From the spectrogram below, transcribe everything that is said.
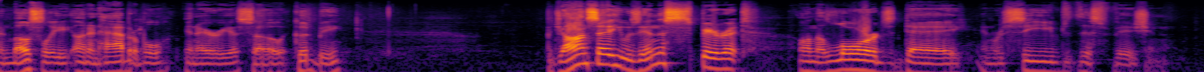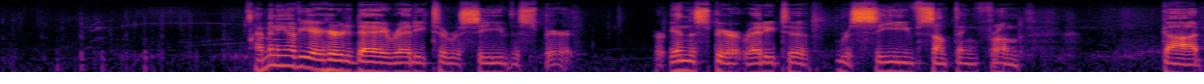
and mostly uninhabitable in areas, so it could be. But John said he was in the Spirit on the Lord's day and received this vision. How many of you are here today ready to receive the Spirit? Or in the Spirit, ready to receive something from God?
